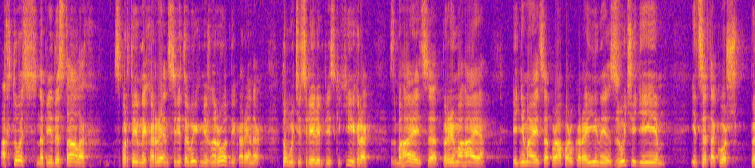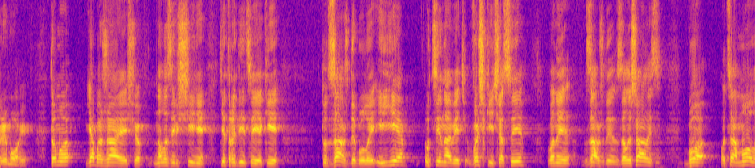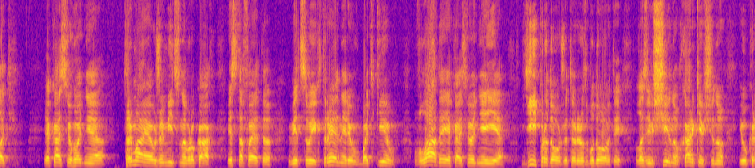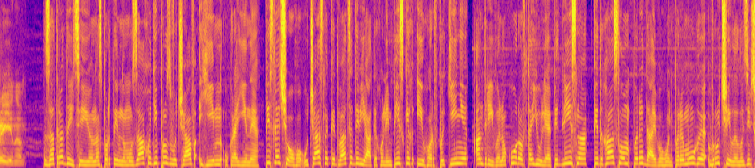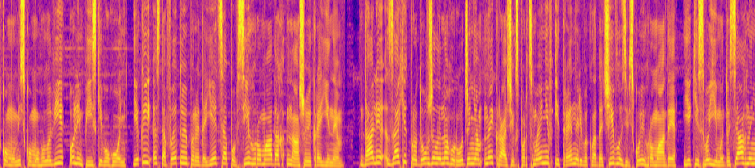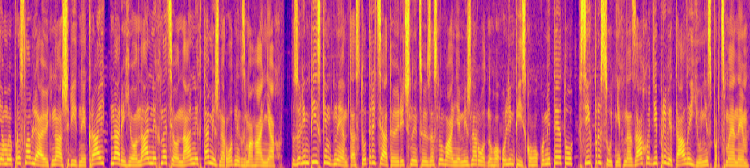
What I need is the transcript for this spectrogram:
а хтось на п'єдесталах спортивних арен, світових міжнародних аренах, в тому числі Олімпійських іграх, змагається, перемагає, піднімається прапор України, звучить гімн, і це також перемоги. Тому я бажаю, щоб на Лазівщині ті традиції, які тут завжди були і є, у ці навіть важкі часи, вони завжди залишались, бо оця молодь, яка сьогодні тримає вже міцно в руках естафету від своїх тренерів, батьків, влади, яка сьогодні є, їй продовжити розбудовувати Лазівщину, Харківщину і Україну. За традицією на спортивному заході прозвучав гімн України. Після чого учасники 29-х Олімпійських ігор в Пекіні Андрій Винокуров та Юлія Підлісна під гаслом Передай вогонь перемоги вручили Лозівському міському голові Олімпійський вогонь, який естафетою передається по всіх громадах нашої країни. Далі захід продовжили нагородженням найкращих спортсменів і тренерів-викладачів Лозівської громади, які своїми досягненнями прославляють наш рідний край на регіональних, національних та міжнародних змаганнях. З Олімпійським днем та 130-ю річницею заснування Міжнародного олімпійського комітету всіх присутніх на заході привітали юні спортсмени.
